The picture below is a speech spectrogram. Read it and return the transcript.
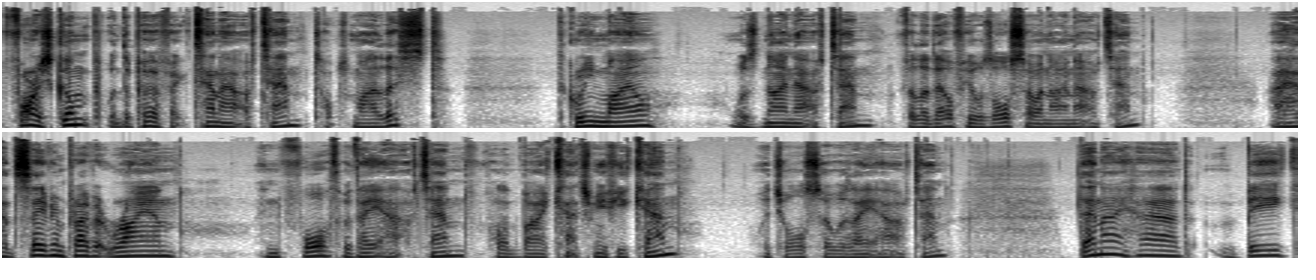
Forrest Gump with the perfect 10 out of 10 tops my list. The Green Mile was 9 out of 10. Philadelphia was also a 9 out of 10. I had Saving Private Ryan in fourth with 8 out of 10, followed by Catch Me If You Can, which also was 8 out of 10. Then I had Big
